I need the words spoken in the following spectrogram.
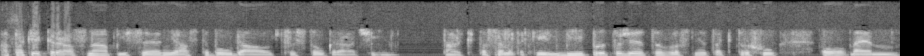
A pak je krásná píseň Já s tebou dál cestou kráčím tak ta se mi taky líbí, protože je to vlastně tak trochu o mém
